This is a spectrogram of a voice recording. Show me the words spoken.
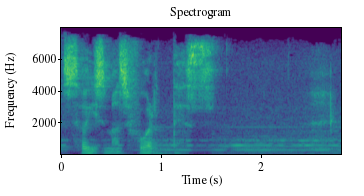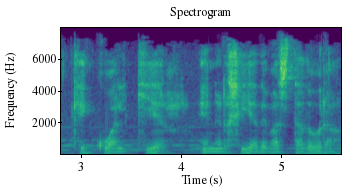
Sois más fuertes que cualquier energía devastadora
